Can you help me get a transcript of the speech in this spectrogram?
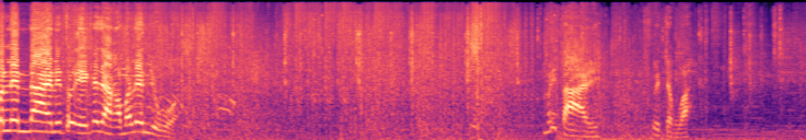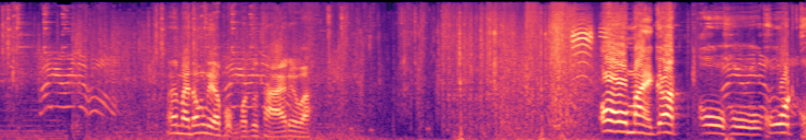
มันเล่นได้นี่ตัวเองก็อยากเอามาเล่นอยู่อะไม่ตายเพื่อจังวะทำไมต้องเหลือผมคนสุดท้ายด้วยวะ โอ้ my god โอ้โห โคตรค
